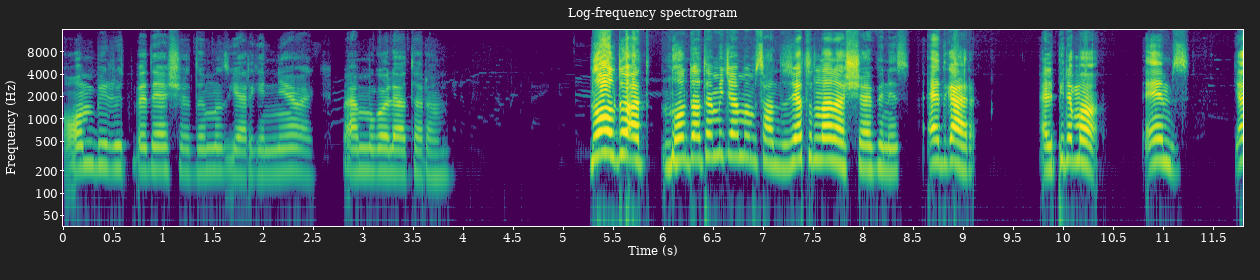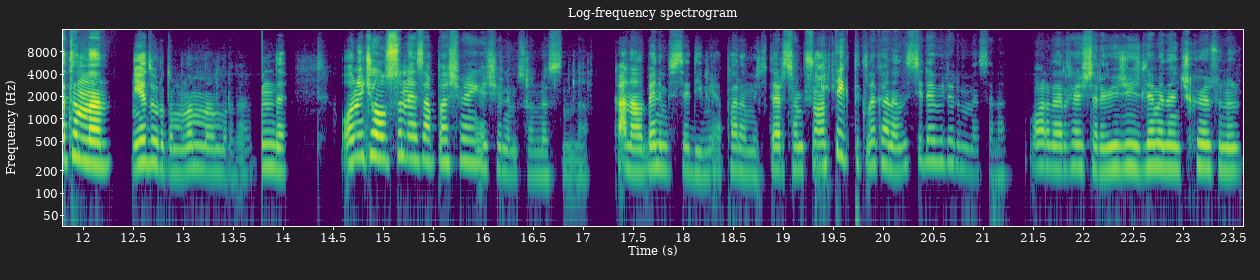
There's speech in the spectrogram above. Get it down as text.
11 rütbede yaşadığımız gerginliğe bak. Ben bu golü atarım. Ne oldu? At ne oldu atamayacağım mı sandınız? Yatın lan aşağı hepiniz. Edgar. El Primo. Ems. Yatın lan. Niye durdum lan ben burada? Şimdi 13 olsun hesaplaşmaya geçelim sonrasında. Kanal benim istediğimi yaparım istersem şu an tek tıkla kanalı silebilirim mesela. Bu arada arkadaşlar video izlemeden çıkıyorsunuz.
